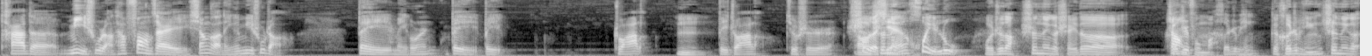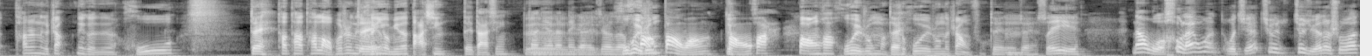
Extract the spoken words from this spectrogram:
他的秘书长，他放在香港的一个秘书长被美国人被被抓了，嗯，被抓了，就是涉嫌贿赂。我知道是那个谁的丈夫嘛？何志平，对，何志平是那个他的那个丈那个胡，对。他他他老婆是那个很有名的打星。对打星当年的那个叫做胡慧中。霸霸王霸王花，霸王花胡慧中嘛，对。是胡慧中的丈夫。嗯对对。对，所以那我后来我我觉得就就觉得说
